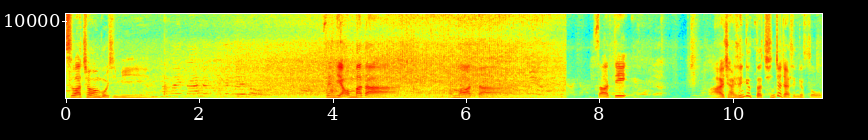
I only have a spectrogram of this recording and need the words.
스와 처음 보시 민 샌디야 엄마다. 엄마 왔다. 사띠. 아 잘생겼다. 진짜 잘생겼어.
